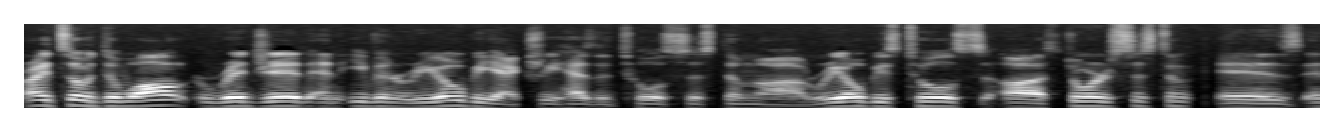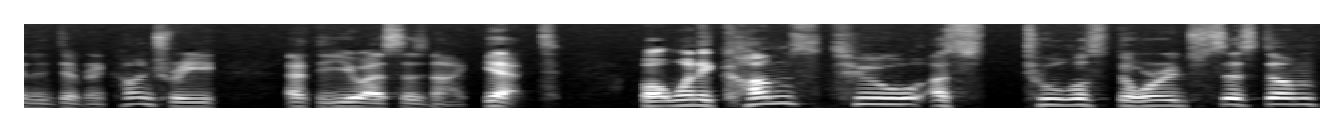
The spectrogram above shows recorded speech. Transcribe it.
right, so DeWalt, Ridgid, and even Ryobi actually has a tool system. Uh, Ryobi's tool uh, storage system is in a different country that the US does not get. But when it comes to a tool storage system,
